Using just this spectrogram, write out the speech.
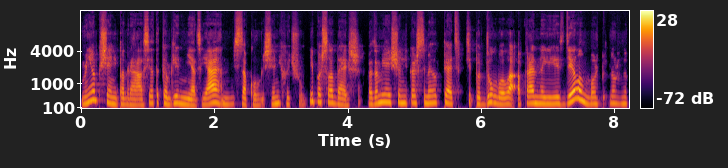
Мне вообще не понравилось. Я такая, блин, нет, я не знакомлюсь, я не хочу. И пошла дальше. Потом я еще, мне кажется, минут пять, типа, думала, а правильно ли я сделала, может быть, нужно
